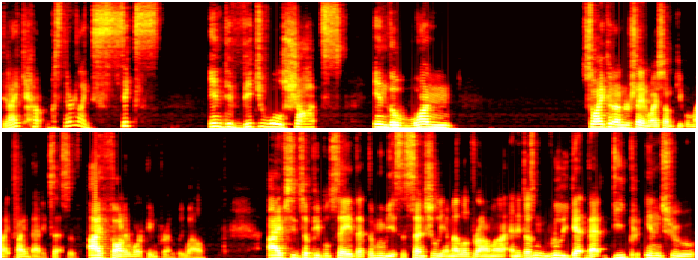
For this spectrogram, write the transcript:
did I count was there like six individual shots in the one so I could understand why some people might find that excessive. I thought it worked incredibly well. I've seen some people say that the movie is essentially a melodrama and it doesn't really get that deep into,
